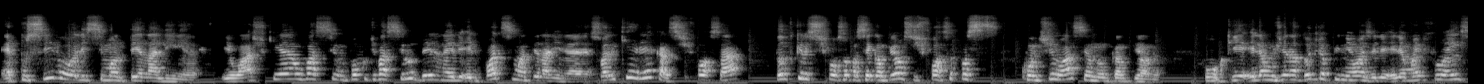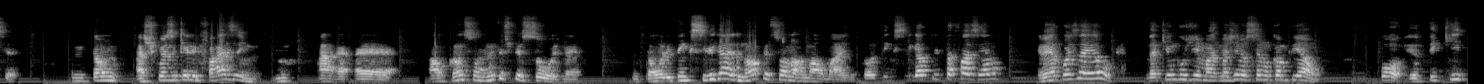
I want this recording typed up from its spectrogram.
é possível ele se manter na linha. Eu acho que é um, vacilo, um pouco de vacilo dele, né? Ele, ele pode se manter na linha. É só ele querer, cara, se esforçar. Tanto que ele se esforçou para ser campeão, se esforça para continuar sendo um campeão, né? Porque ele é um gerador de opiniões, ele, ele é uma influência. Então, as coisas que ele fazem é, alcançam muitas pessoas, né? Então, ele tem que se ligar. Ele não é uma pessoa normal mais. Então, ele tem que se ligar o que ele tá fazendo. É a mesma coisa eu. Daqui um dia, imagina eu sendo campeão. Pô, eu tenho que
